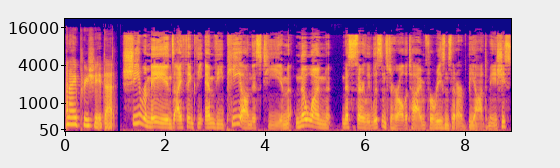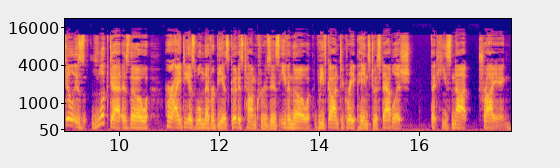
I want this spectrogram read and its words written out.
And I appreciate that. She remains, I think, the MVP on this team. No one necessarily listens to her all the time for reasons that are beyond me. She still is looked at as though her ideas will never be as good as Tom Cruise's, even though we've gone to great pains to establish that he's not trying.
